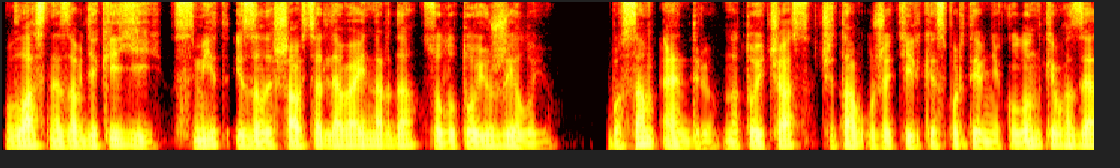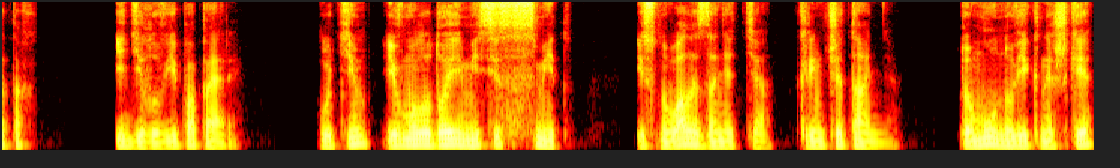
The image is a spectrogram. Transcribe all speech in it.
Власне, завдяки їй Сміт і залишався для Вейнарда золотою жилою, бо сам Ендрю на той час читав уже тільки спортивні колонки в газетах і ділові папери. Утім, і в молодої місіс Сміт існували заняття, крім читання, тому нові книжки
